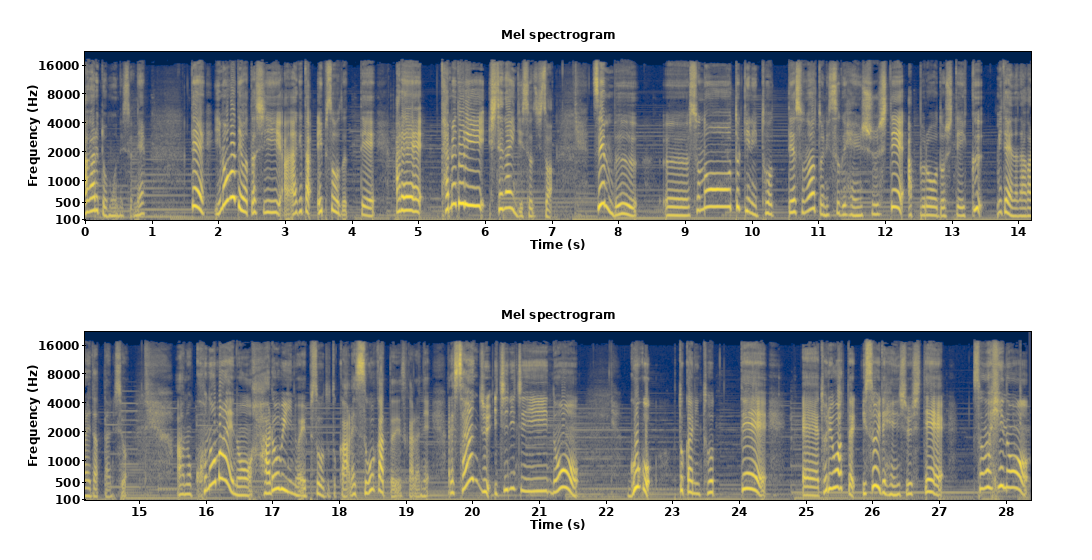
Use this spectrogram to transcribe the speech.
上がると思うんですよね。で、今まで私上げたエピソードってあれため撮りしてないんですよ実は。全部その時に撮ってその後にすぐ編集してアップロードしていくみたいな流れだったんですよ。あの、この前のハロウィンのエピソードとか、あれすごかったですからね。あれ31日の午後とかに撮って、えー、撮り終わったら急いで編集して、その日の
